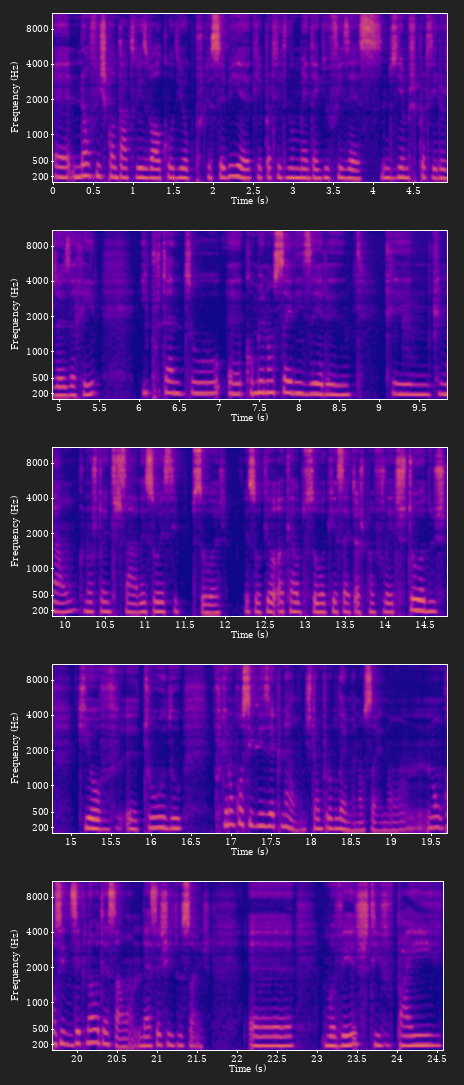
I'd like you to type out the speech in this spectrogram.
Uh, não fiz contacto visual com o Diogo porque eu sabia que a partir do momento em que o fizesse nos íamos partir os dois a rir e portanto, uh, como eu não sei dizer que, que não, que não estou interessada, eu sou esse tipo de pessoas. Eu sou aquele, aquela pessoa que aceita os panfletos todos, que ouve uh, tudo, porque eu não consigo dizer que não. Isto é um problema, não sei. Não, não consigo dizer que não, atenção, nessas situações. Uh, uma vez estive para aí,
